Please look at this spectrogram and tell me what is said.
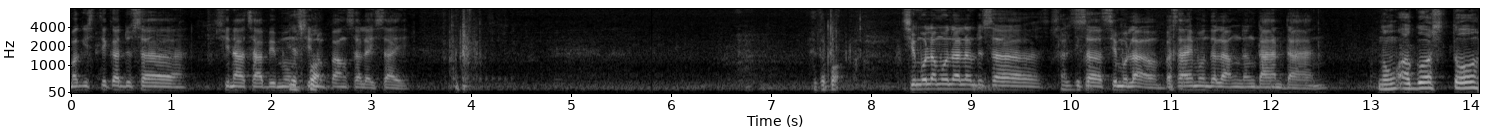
Mag-stick ka doon sa sinasabi mong Yes po. sinumpang salaysay. Ito po. Simula mo na lang doon sa, Saldi sa simula. Oh. Basahin mo na lang ng dahan-dahan. Noong Agosto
